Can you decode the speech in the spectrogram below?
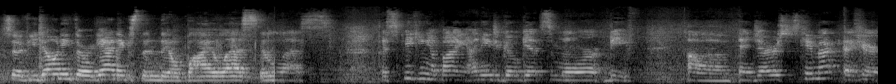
So if you don't eat the organics, then they'll buy less and less But speaking of buying, I need to go get some more beef. Um, and Jairus just came back. Uh, here,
